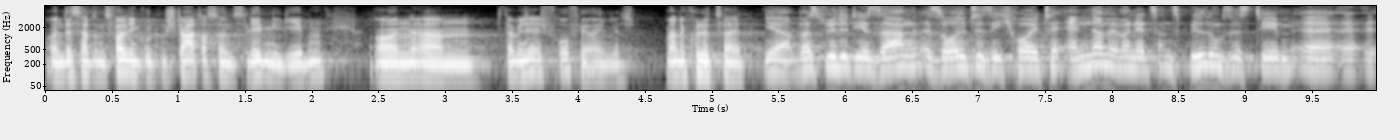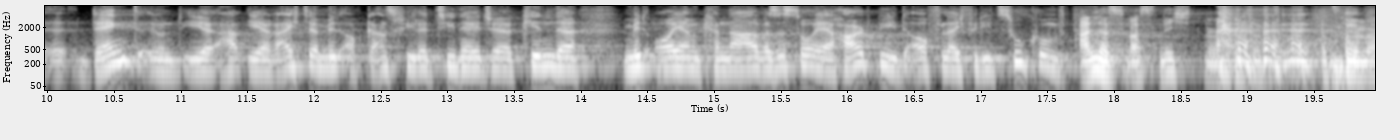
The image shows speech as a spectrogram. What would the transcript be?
Und das hat uns voll den guten Start auch so ins Leben gegeben. Und ähm, da bin ich echt froh für eigentlich. War eine coole Zeit. Ja, was würdet ihr sagen, sollte sich heute ändern, wenn man jetzt ans Bildungssystem äh, äh, äh denkt? Und ihr, ihr erreicht ja mit auch ganz viele Teenager, Kinder mit eurem Kanal. Was ist so euer Heartbeat auch vielleicht für die Zukunft? Alles, was nicht. Ne?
